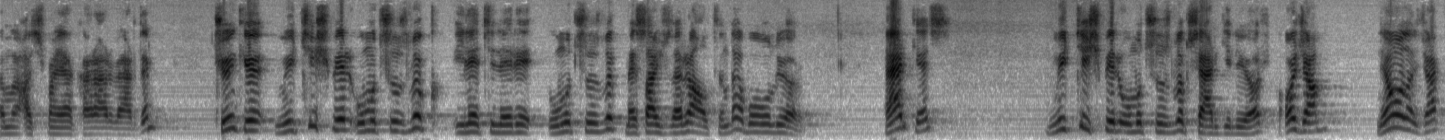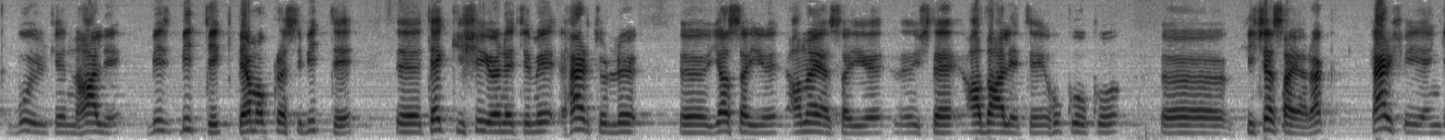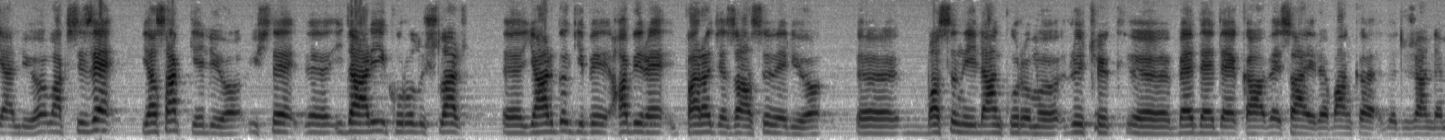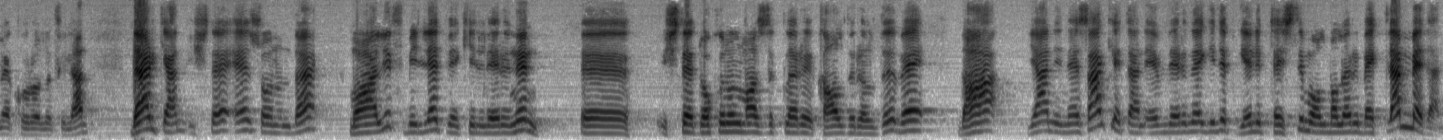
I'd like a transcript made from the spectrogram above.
açmaya karar verdim. Çünkü müthiş bir umutsuzluk iletileri, umutsuzluk mesajları altında boğuluyorum. Herkes müthiş bir umutsuzluk sergiliyor. Hocam ne olacak bu ülkenin hali? Biz bittik, demokrasi bitti. Ee, tek kişi yönetimi her türlü e, yasayı, anayasayı, e, işte adaleti, hukuku e, hiçe sayarak her şeyi engelliyor. Bak size yasak geliyor. İşte e, idari kuruluşlar e, yargı gibi habire para cezası veriyor. E, basın ilan kurumu, RÜTÜK, e, BDDK vesaire banka ve düzenleme kurulu filan derken işte en sonunda muhalif milletvekillerinin e, işte dokunulmazlıkları kaldırıldı ve daha yani nezaketen evlerine gidip gelip teslim olmaları beklenmeden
